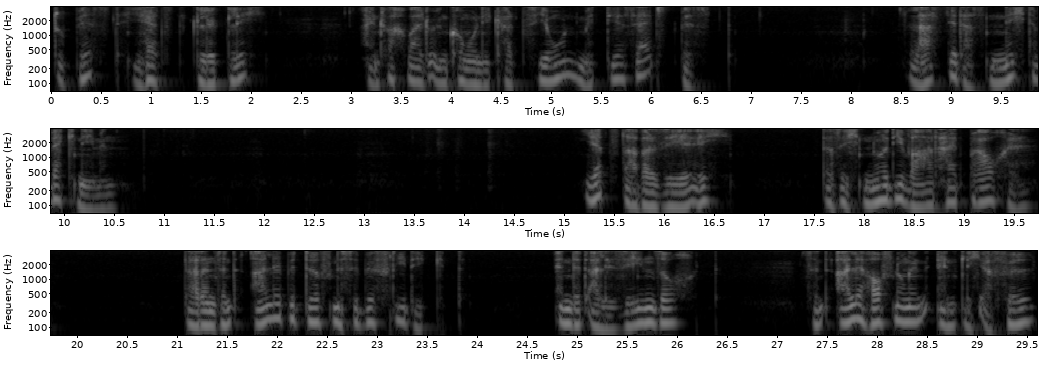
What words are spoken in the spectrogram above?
Du bist jetzt glücklich einfach weil du in Kommunikation mit dir selbst bist. Lass dir das nicht wegnehmen. Jetzt aber sehe ich, dass ich nur die Wahrheit brauche. Darin sind alle Bedürfnisse befriedigt, endet alle Sehnsucht, sind alle Hoffnungen endlich erfüllt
